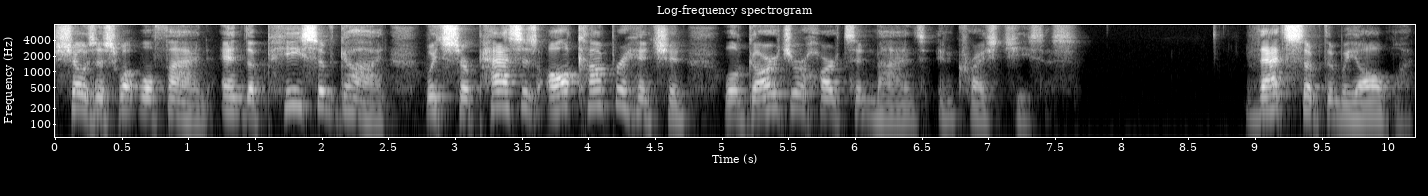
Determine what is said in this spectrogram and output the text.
shows us what we'll find. And the peace of God, which surpasses all comprehension, will guard your hearts and minds in Christ Jesus. That's something we all want.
